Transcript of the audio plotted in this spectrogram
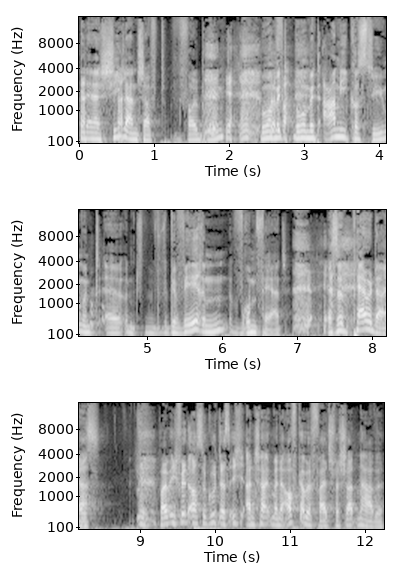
in einer Skilandschaft vollbringt, wo man mit, wo man mit Army-Kostüm und, äh, und Gewehren rumfährt. Das ist so Paradise. Weil ich finde auch so gut, dass ich anscheinend meine Aufgabe falsch verstanden habe.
